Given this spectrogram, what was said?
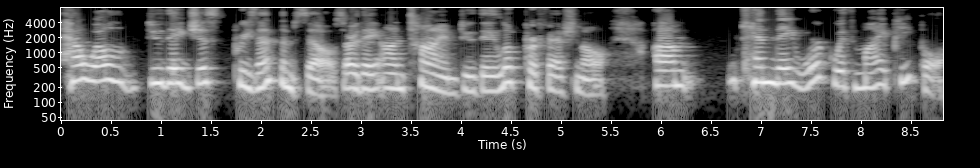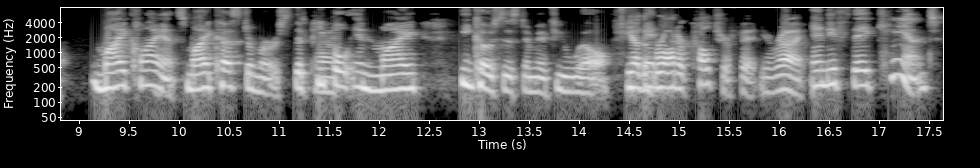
How well do they just present themselves? Are they on time? Do they look professional? Um, can they work with my people? My clients, my customers, the people in my ecosystem, if you will. Yeah, the and, broader culture fit. You're right. And if they can't,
